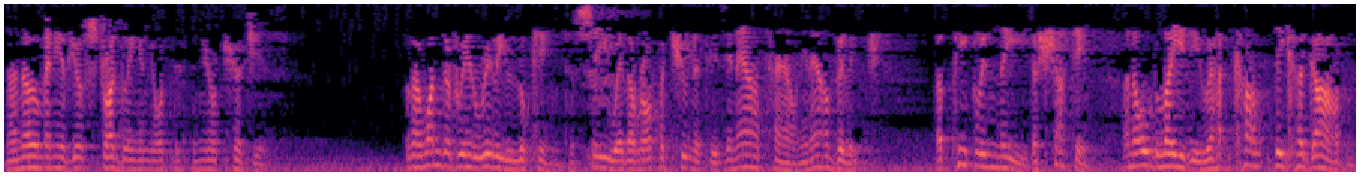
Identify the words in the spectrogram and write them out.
And I know many of you are struggling in your, in your churches. But I wonder if we're really looking to see where there are opportunities in our town, in our village, of people in need, a shut-in, an old lady who can't dig her garden,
